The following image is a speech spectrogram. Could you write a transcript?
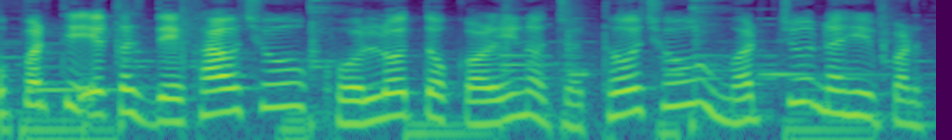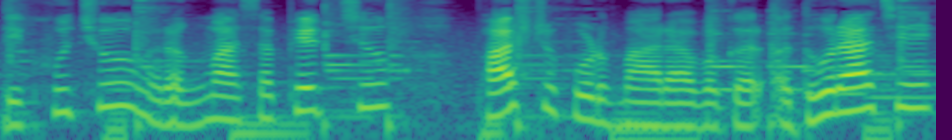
ઉપરથી એક જ દેખાવ છું, ખોલો તો કળીનો જથ્થો છું, મરચું નહીં પણ તીખું છું, રંગમાં સફેદ છું, ફાસ્ટ ફૂડ મારા વગર અધૂરા છે,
